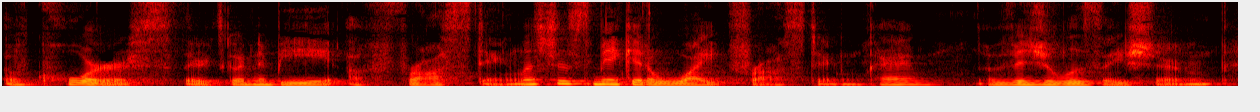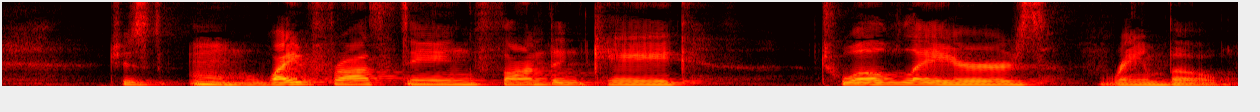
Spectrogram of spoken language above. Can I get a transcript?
of course, there's going to be a frosting. Let's just make it a white frosting, okay? A visualization. Just mm, white frosting, fondant cake, 12 layers, rainbow.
